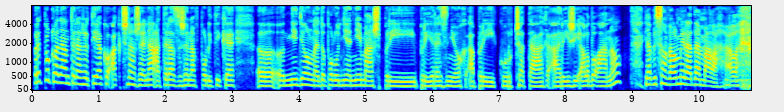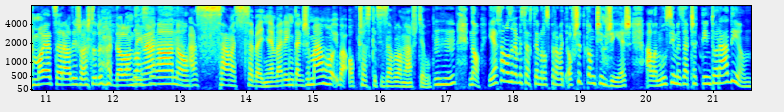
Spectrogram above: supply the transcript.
Predpokladám teda, že ty ako akčná žena a teraz žena v politike uh, nedelné dopoludnia nemáš pri, pri rezňoch a pri kurčatách a ríži, alebo áno? Ja by som veľmi rada mala, ale moja dcera odišla študovať do Londýna Vlastne áno. a sama sebe neverím, takže mám ho iba občas, keď si zavolám návštevu. Mhm. No, ja samozrejme sa chcem rozprávať o všetkom, čím žiješ, ale musíme začať týmto rádiom.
